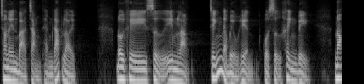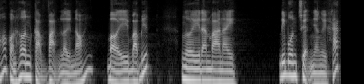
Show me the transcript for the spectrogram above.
cho nên bà chẳng thèm đáp lời. Đôi khi sự im lặng chính là biểu hiện của sự khinh bỉ. Nó còn hơn cả vạn lời nói Bởi bà biết Người đàn bà này Đi buôn chuyện nhà người khác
